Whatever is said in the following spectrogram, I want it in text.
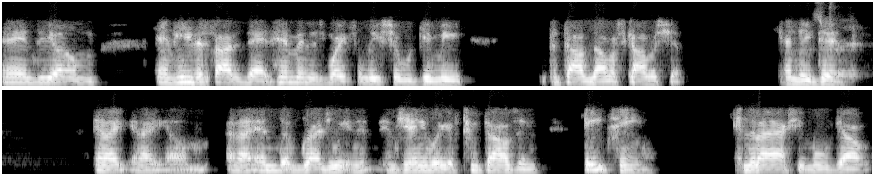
And the um and he decided that him and his wife Felicia would give me the thousand dollar scholarship. And they That's did. Great. And I and I um and I ended up graduating in January of 2018 and then I actually moved out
